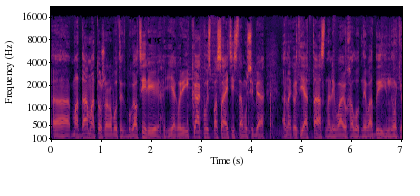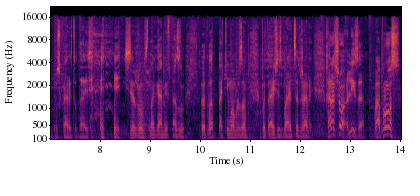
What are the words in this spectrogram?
э, мадама тоже работает в бухгалтерии. Я говорю, и как вы спасаетесь там у себя? Она говорит, я таз наливаю холодной воды и ноги опускаю туда. Сижу с ногами в тазу. Вот, вот таким образом пытаюсь избавиться от жары. Хорошо, Лиза, вопрос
